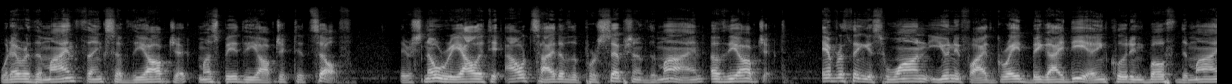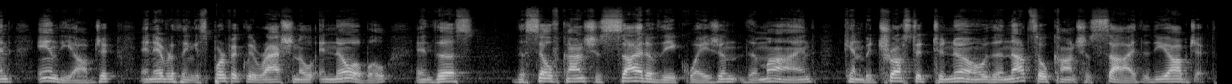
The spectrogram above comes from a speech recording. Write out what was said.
whatever the mind thinks of the object must be the object itself. There's no reality outside of the perception of the mind of the object. Everything is one unified great big idea, including both the mind and the object, and everything is perfectly rational and knowable, and thus the self conscious side of the equation, the mind, can be trusted to know the not so conscious side, the object.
